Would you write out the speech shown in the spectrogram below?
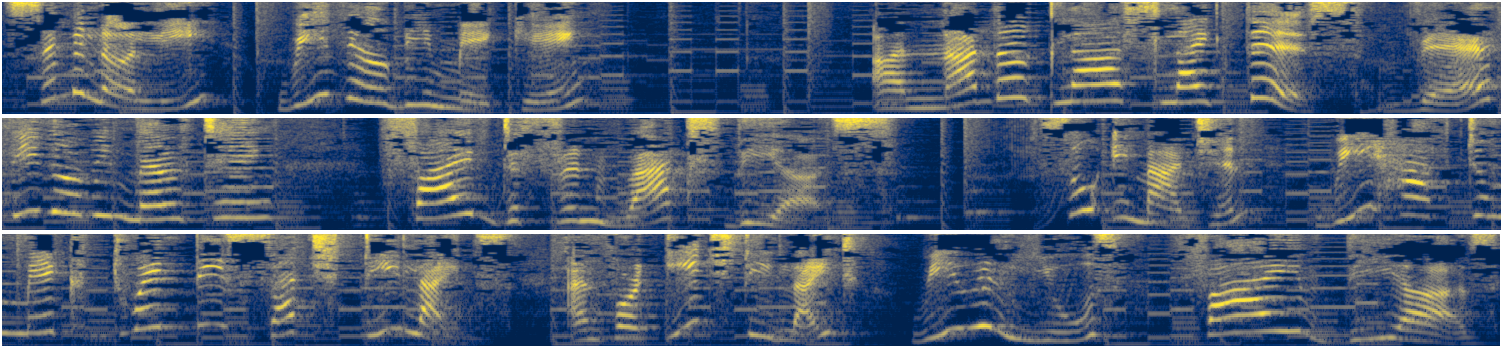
Similarly, we will be making another glass like this where we will be melting 5 different wax diyas. So imagine we have to make 20 such tea lights and for each tea light we will use 5 diyas.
